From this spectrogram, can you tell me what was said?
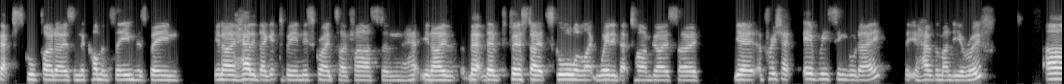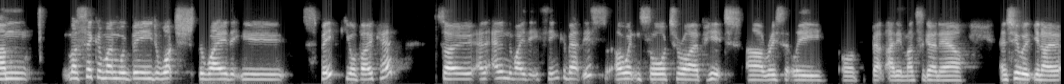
back to school photos, and the common theme has been, you know, how did they get to be in this grade so fast, and you know that their first day at school, and like where did that time go? So, yeah, appreciate every single day that you have them under your roof. Um, my second one would be to watch the way that you speak, your vocab. So, and, and in the way that you think about this, I went and saw Turia Pitt uh, recently, or about 18 months ago now, and she was, you know,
